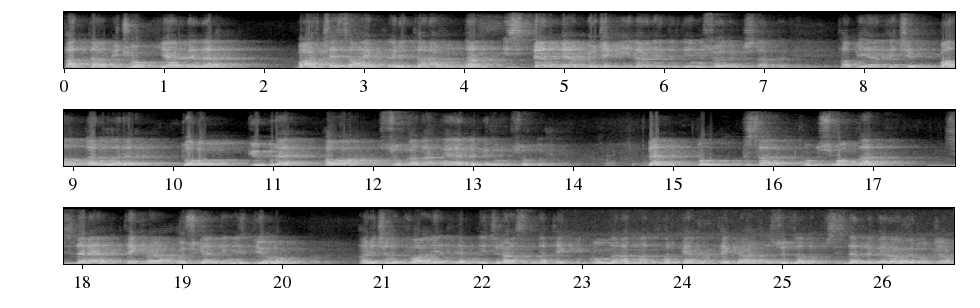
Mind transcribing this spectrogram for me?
hatta birçok yerde de bahçe sahipleri tarafından istenmeyen böcek ilan edildiğini söylemişlerdi. Tabiat için bal arıları tohum, gübre, hava, su kadar değerli bir unsurdur. Ben bu kısa konuşmamda sizlere tekrar hoş geldiniz diyorum. Arıcılık faaliyetlerinin icrasında teknik konular anlatılırken tekrar söz alıp sizlerle beraber olacağım.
